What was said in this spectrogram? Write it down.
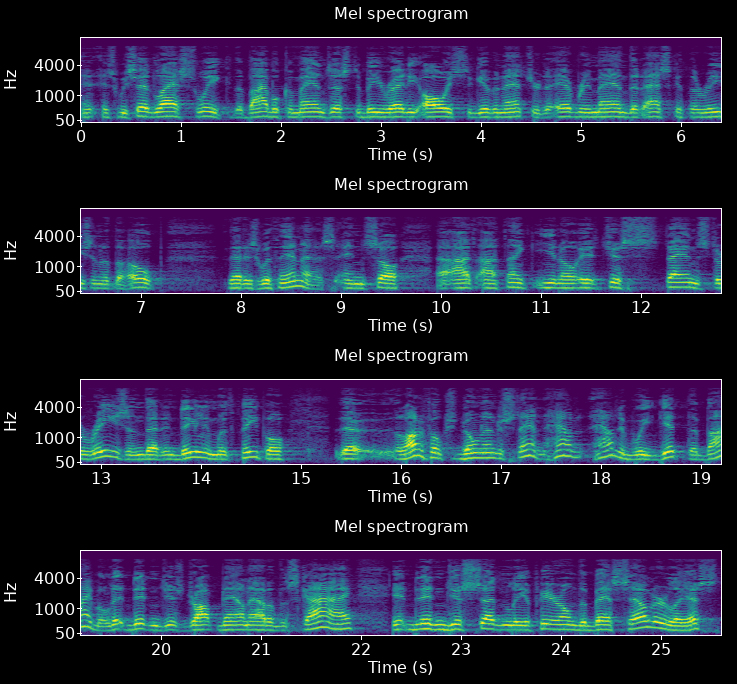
as we said last week, the Bible commands us to be ready always to give an answer to every man that asketh the reason of the hope that is within us. And so uh, I, I think, you know, it just stands to reason that in dealing with people, there, a lot of folks don't understand how how did we get the Bible? It didn't just drop down out of the sky. It didn't just suddenly appear on the bestseller list.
